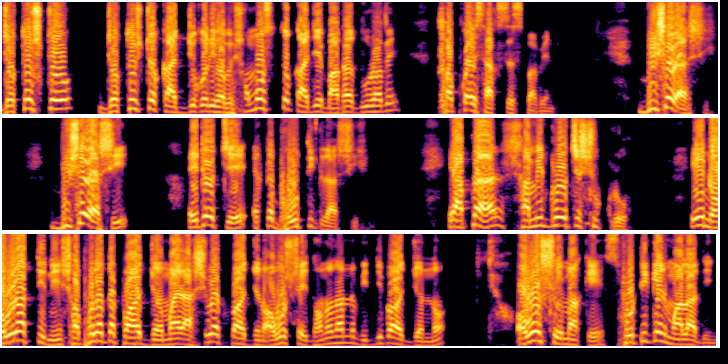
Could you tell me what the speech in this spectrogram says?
যথেষ্ট যথেষ্ট কার্যকরী হবে, সমস্ত কাজে বাধা দূর হবে, সব কাজে সাকসেস পাবেন। বৃষ রাশি বৃষ রাশি এটা হচ্ছে একটা ভৌতিক রাশি। আপনার স্বামী গ্রহ হচ্ছে শুক্র। এই নবরাত্রি নিয়ে সফলতা পাওয়ার জন্য, মায়ের আশীর্বাদ পাওয়ার জন্য, অবশ্যই ধনধান্য বৃদ্ধি পাওয়ার জন্য অবশ্যই মাকে স্ফটিকের মালা দিন।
